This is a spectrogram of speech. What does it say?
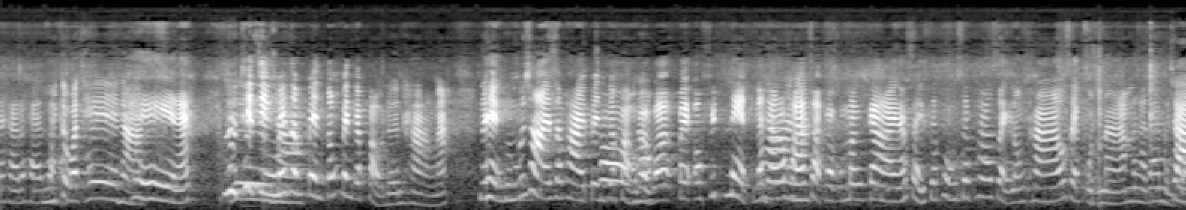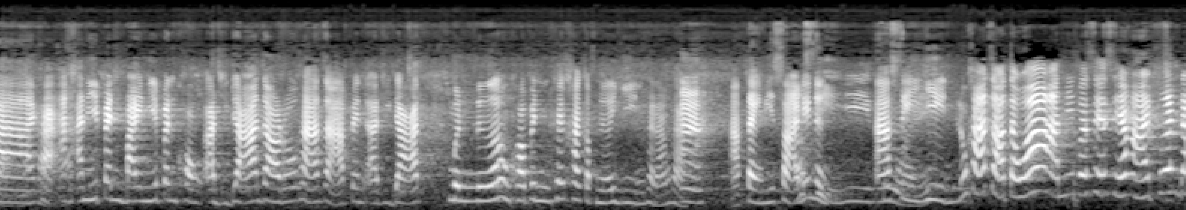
นะคะลูกค้าอุ้ยแต่จ๋าว่าเท่นะ เท่นะหรือที่จริงเท่นะไม่จำเป็นต้องเป็นกระเป๋าเดินทางนะหนูเห็นคุณผู้ชายสะพายเป็นชอบกระเป๋าเนอะแบบว่าไปออฟฟิศเนสนะคะได้นะ ลูกค้าจ๋าแบบออกกำลังกายนะใส่เสื้อผงเสื้อผ้าใส่รองเท้า ใส่ขวดน้ำนะคะได้เหมือนกัใช่นค่ะอะ อันนี้เป็นใบนี้เป็นของ Adidas จารุค่ะจ๋าเป็น Adidas เหมือนเนื้อของเขาเป็นคล้ายๆกับเนื้อยีนค่ะน้ำค่ะอะ อะแต่งดีไซน์นิดหนึ่งสียีนอะสวยสียีน ลูกค้าจ๋าแต่ว่าอันมีเปอร์เซ็นต์เสียหายเปื้อนด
